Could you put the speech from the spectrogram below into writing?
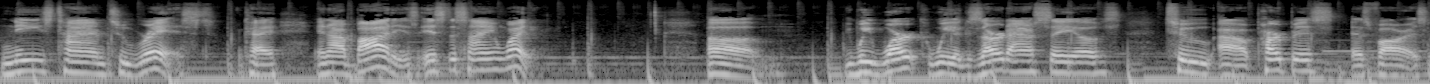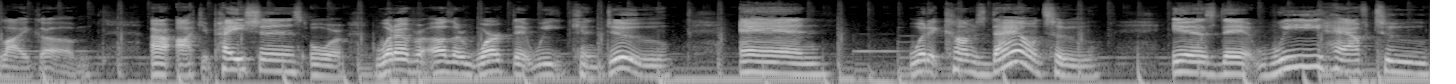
needs time to rest, okay? In our bodies, it's the same way. Um, we work, we exert ourselves to our purpose as far as like um, our occupations or whatever other work that we can do. And what it comes down to is that we have to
